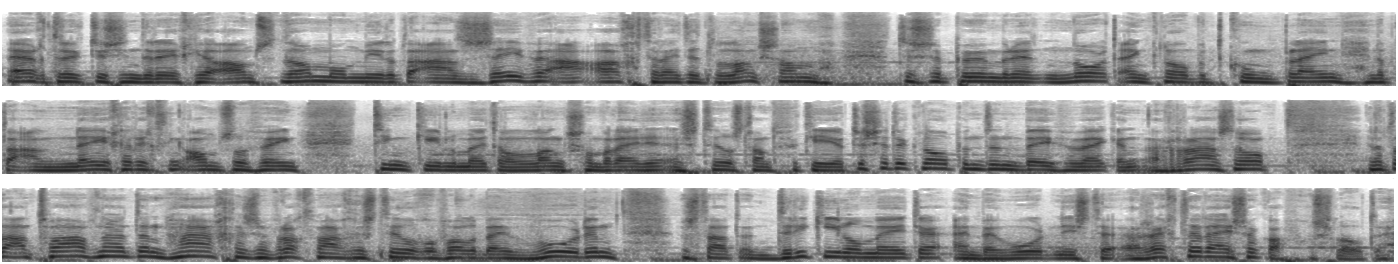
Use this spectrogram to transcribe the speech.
Erg druk dus in de regio Amsterdam. Onder meer op de A7, A8 rijdt het langzaam tussen Purmerend Noord en Knopend Koenplein. En op de A9 richting Amstelveen 10 kilometer langzaam rijden en stilstaand verkeer tussen de knooppunten Beverwijk en Raasdorp. En op de A12 naar Den Haag is een vrachtwagen stilgevallen bij Woerden. Er staat 3 kilometer en bij Woerden is de rechte reis ook afgesloten.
